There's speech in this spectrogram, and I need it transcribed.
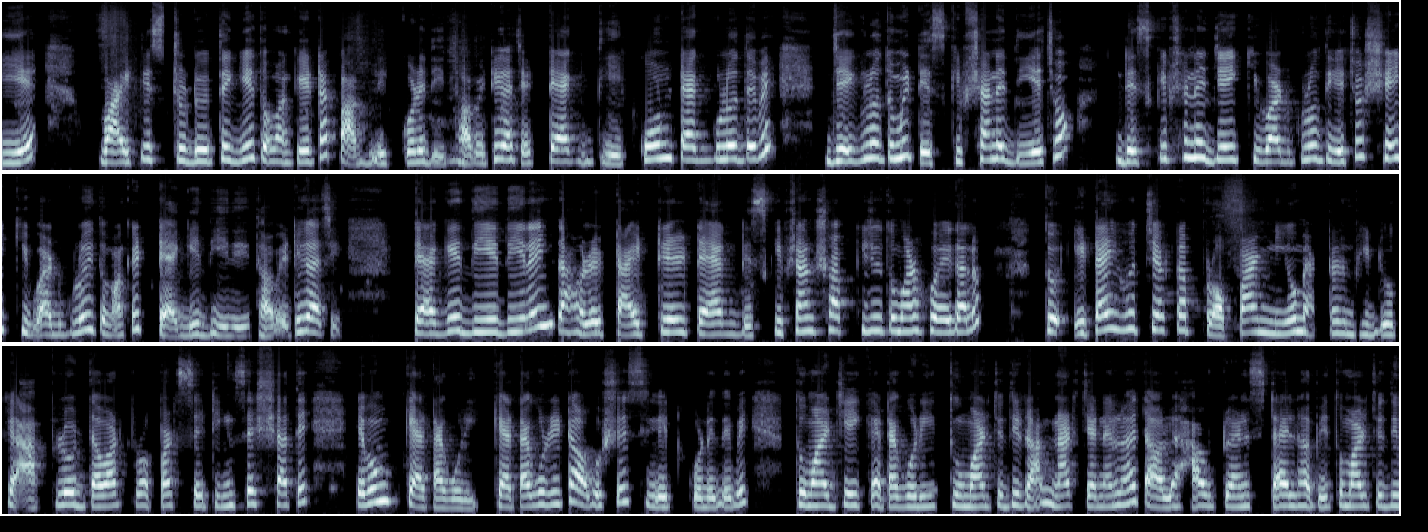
গিয়ে ওয়াইটি স্টুডিওতে গিয়ে তোমাকে এটা পাবলিক করে দিতে হবে, ঠিক আছে? ট্যাগ দিয়ে, কোন ট্যাগগুলো দেবে? যেগুলো তুমি ডেসক্রিপশানে দিয়েছ ডেসক্রিপশানে যেই কিওয়ার্ডগুলো দিয়েছ, সেই কিওয়ার্ডগুলোই তোমাকে ট্যাগে দিয়ে দিতে হবে, ঠিক আছে? ট্যাগে দিয়ে দিলেই তাহলে টাইটেল ট্যাগ ডিসক্রিপশন সব কিছু তোমার হয়ে গেল। তো এটাই হচ্ছে একটা প্রপার নিয়ম, একটা ভিডিওকে আপলোড দেওয়ার প্রপার সেটিংসের সাথে এবং ক্যাটাগরি ক্যাটাগরিটা অবশ্যই সিলেক্ট করে দেবে। তোমার যেই ক্যাটাগরি তোমার যদি রান্নার চ্যানেল হয়, তাহলে হাউ টু অ্যান্ড স্টাইল হবে। তোমার যদি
